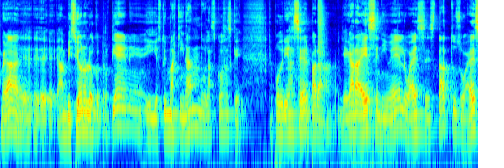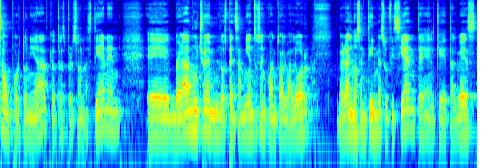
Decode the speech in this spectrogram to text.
¿verdad? Eh, eh, eh, ambiciono lo que otro tiene y estoy maquinando las cosas que, que podría hacer para llegar a ese nivel o a ese estatus o a esa oportunidad que otras personas tienen. ¿verdad? Mucho en los pensamientos en cuanto al valor ¿verdad? El no sentirme suficiente, el que tal vez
